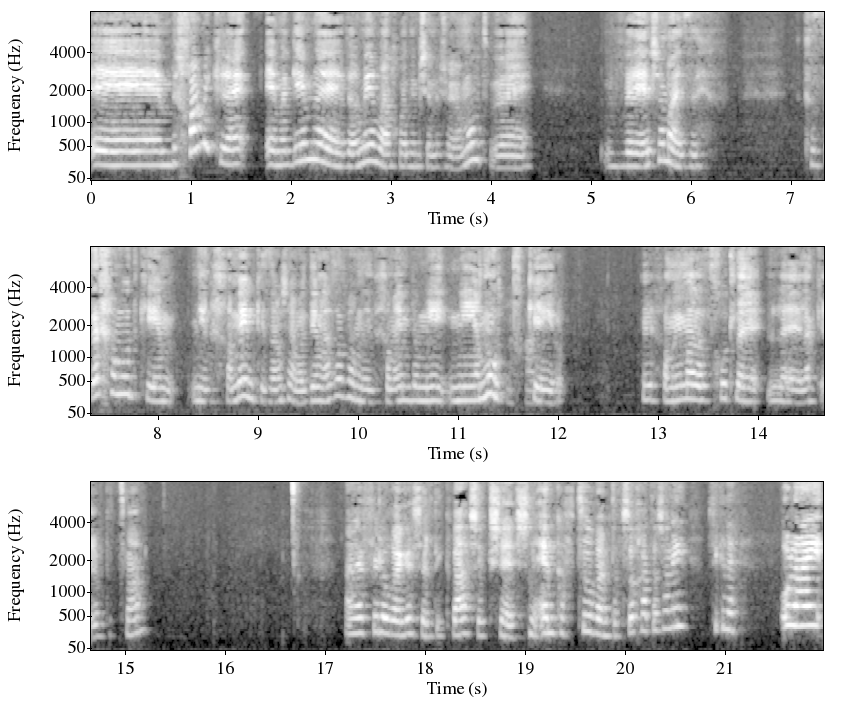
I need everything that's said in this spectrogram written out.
אה, בכל מקרה, הם מגיעים לוורמיר ואנחנו יודעים שמישהו ימות, ו... ויש שם איזה כזה חמוד, כי הם נלחמים, כי זה מה שהם יודעים לעשות, והם נלחמים במי מי ימות, נכון. כאילו. נלחמים על הזכות ל... ל... להקריב את עצמם. היה אפילו רגע של תקווה שכששניהם קפצו והם תפסו אחד את השני, יש כזה, אולי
